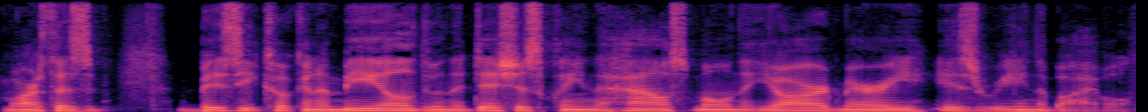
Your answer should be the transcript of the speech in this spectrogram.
Martha's busy cooking a meal, doing the dishes, cleaning the house, mowing the yard. Mary is reading the Bible.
